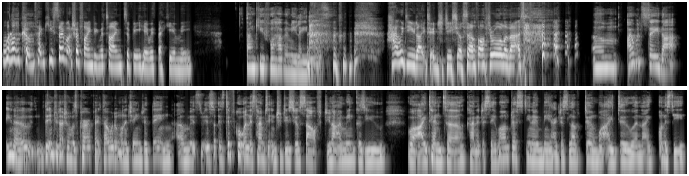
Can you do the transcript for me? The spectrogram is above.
welcome. Thank you so much for finding the time to be here with Becky and me. Thank you for having me, ladies. How would you like to introduce yourself after all of that? Um, I would say that you know the introduction was perfect. I wouldn't want to change a thing. Um, it's it's it's difficult when it's time to introduce yourself. Do you know what I mean? Because you, well, I tend to kind of just say, well, I'm just you know me. I just love doing what I do, and I honestly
